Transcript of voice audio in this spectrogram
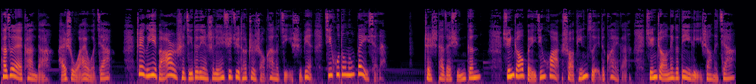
他最爱看的还是《我爱我家》，这个一百二十集的电视连续剧，他至少看了几十遍，几乎都能背下来。这是他在寻根，寻找北京话耍贫嘴的快感，寻找那个地理上的家，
